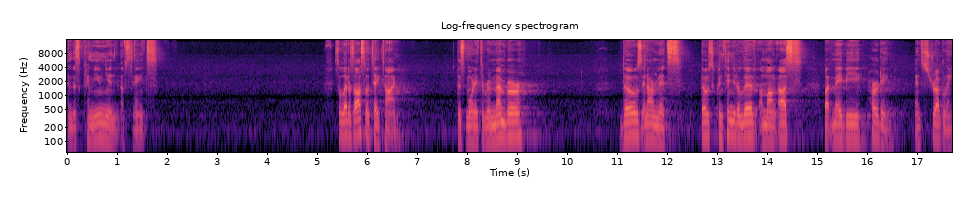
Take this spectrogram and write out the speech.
in this communion of saints. So let us also take time this morning to remember those in our midst, those who continue to live among us but may be hurting and struggling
